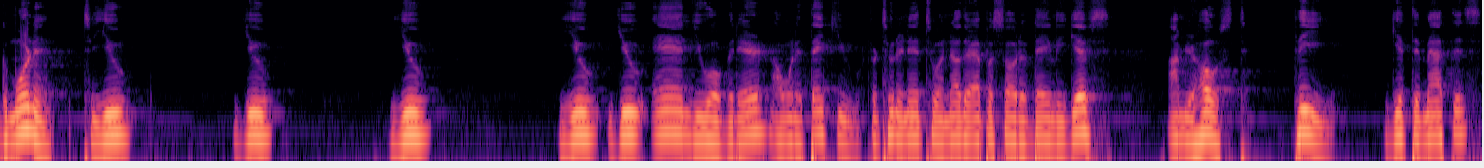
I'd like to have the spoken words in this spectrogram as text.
Good morning to you, you, you, you, you, and you over there. I want to thank you for tuning in to another episode of Daily Gifts. I'm your host, the Gifted Mathis,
